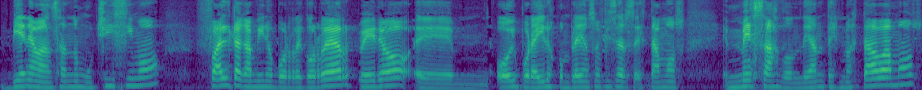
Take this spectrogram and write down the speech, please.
viene avanzando muchísimo. Falta camino por recorrer, pero eh, hoy por ahí los compliance officers estamos en mesas donde antes no estábamos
